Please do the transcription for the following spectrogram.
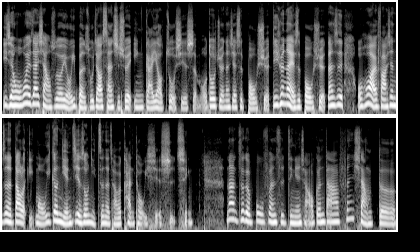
以前我会在想说，有一本书叫《三十岁应该要做些什么》，我都觉得那些是剥削，的确那也是剥削。但是我后来发现，真的到了某一个年纪的时候，你真的才会看透一些事情。那这个部分是今天想要跟大家分享的，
